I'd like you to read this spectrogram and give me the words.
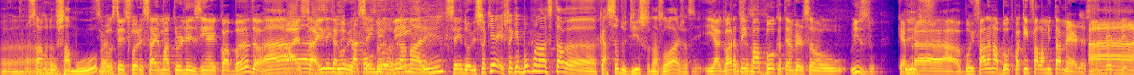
o, ah, SAMU. o SAMU. Se pra- vocês forem sair uma turnezinha aí com a banda, ó. Ah, Ah, essa aí sem também dúvida, pra sem dúvida. Camarim. Sem dúvida. Isso aqui é, isso aqui é bom quando nós está ah, caçando discos nas lojas. E agora tem pra boca, tem a versão ISO, que é pra a borrifada na boca pra quem fala muita merda. Essa é perfeita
